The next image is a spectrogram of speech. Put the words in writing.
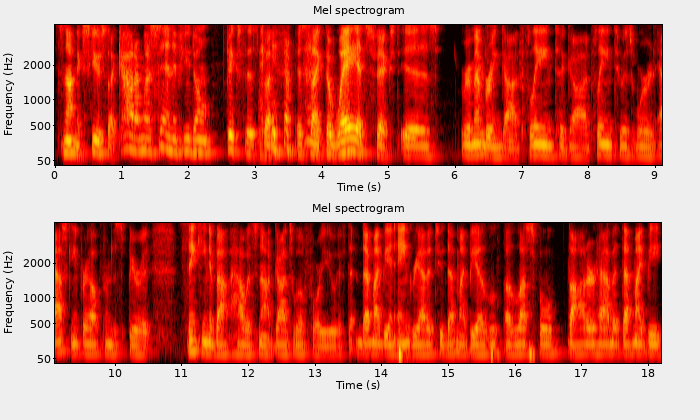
It's not an excuse like, God, I'm going to sin if you don't fix this, but yeah. it's like the way it's fixed is remembering God, fleeing to God, fleeing to His Word, asking for help from the Spirit, thinking about how it's not God's will for you. If that, that might be an angry attitude, that might be a, a lustful thought or habit, that might be,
